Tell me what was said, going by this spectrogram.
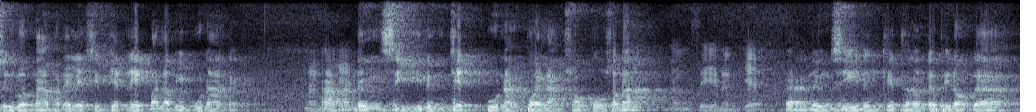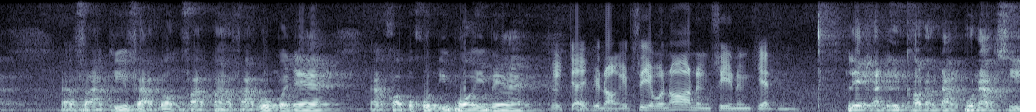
ซื้อรถมาพอได้เลขสิบเจ็ดเลขบารมีปูนาคเนี่ยอ่าหนึ่งสี่หนึ่งเจ็ดปูนาคปล่อยล่างสองตัวสำนั้นหนึ่งสี่หนึ่งเจ็ดหนึ่งสี่หนึ่งเจ็ดเท่านั้นเด้อพี่น้องเด้ออ่า ฝากพี่ฝากน้องฝากป้าฝากลุงไว้แน่อ่าขอบพระคุณอีพออีแม่คือใจพี่น้องเอฟซีบนอหนึ่งสี่หนึ่งเจ็ดเลขอันอื่นเขาดัง ๆ ผู้นาคสี่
